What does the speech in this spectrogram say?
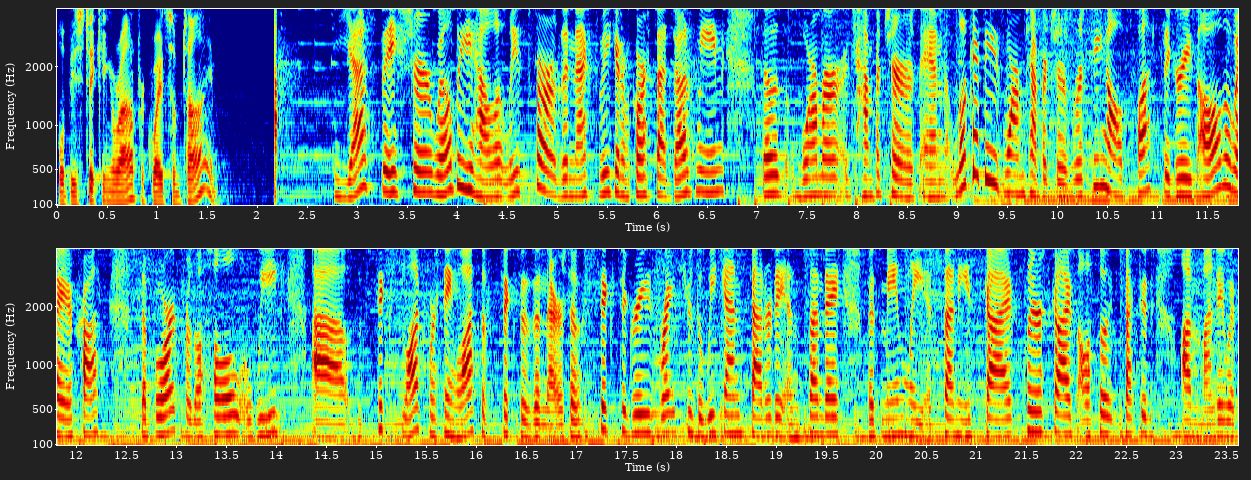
will be sticking around for quite some time. Yes, they sure will be, Hal, at least for the next week. And of course, that does mean those warmer temperatures. And look at these warm temperatures. We're seeing all plus degrees all the way across the board for the whole week. Uh, six lots, we're seeing lots of sixes in there. So six degrees right through the weekend, Saturday and Sunday, with mainly sunny skies. Clear skies also expected on Monday with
